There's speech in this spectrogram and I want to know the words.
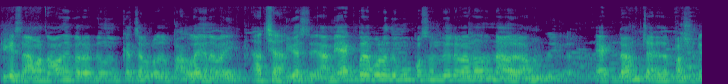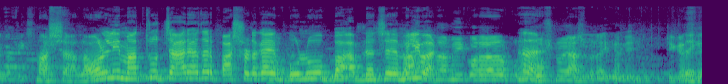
ঠিক আছে? আমার দামাদামি করার কোনো ক্যাচাল ভালো লাগে না ভাই। আচ্ছা। ঠিক আছে? আমি একবার বলে দেবো পছন্দ হলে ভালো না হলে আলহামদুলিল্লাহ। একদম চার হাজার পাঁচশো টাকা ফিক্স মাশাআল্লাহ অনলি মাত্র চার হাজার পাঁচশো টাকায় ব্লু বা আপনার হচ্ছে মিলিবার আমি করার কোনো হ্যাঁ। প্রশ্নই আসবে না এখানে ঠিক আছে?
